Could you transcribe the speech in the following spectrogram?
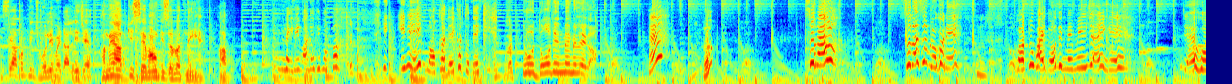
इसे आप अपनी झोली में डाल लीजिए। हमें आपकी सेवाओं की ज़रूरत नहीं है। आप नहीं नहीं मानोगी पापा इन्हें एक मौका देकर तो देखिए। गट्टू दो दिन में मिलेगा। सुना? सुना सब लोगों ने? गट्टू भाई दो दिन में मिल जाएँगे। जय हो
